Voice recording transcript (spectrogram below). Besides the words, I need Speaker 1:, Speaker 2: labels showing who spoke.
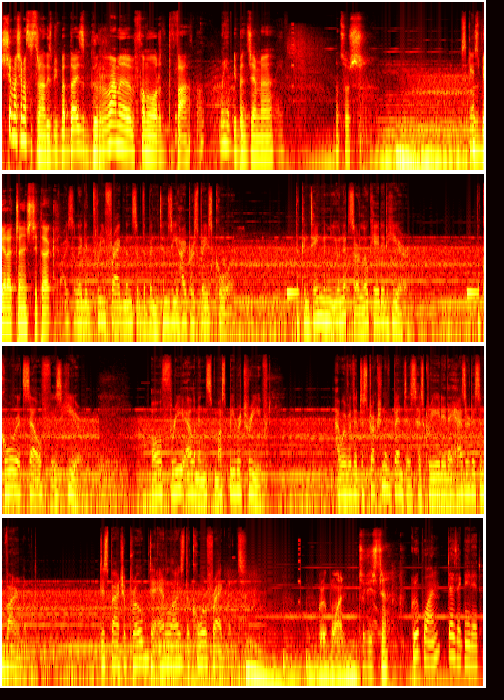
Speaker 1: Siema, siema, z tej strony This Big Bad Dice. Gramy w Homeworld 2
Speaker 2: We have
Speaker 1: i będziemy, no cóż, zbierać części, tak?
Speaker 3: isolated three fragments of the Bentusi hyperspace core. The containment units are located here. The core itself is here. All three elements must be retrieved. However, the destruction of Bentus has created a hazardous environment. Dispatch a probe to analyze the core fragments.
Speaker 4: Group 1.
Speaker 1: Oczywiście.
Speaker 2: Group 1 designated.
